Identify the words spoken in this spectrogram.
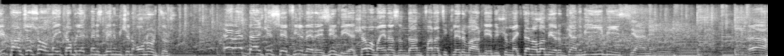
Bir parçası olmayı kabul etmeniz benim için onurdur. Evet belki sefil ve rezil bir yaşam ama en azından fanatikleri var diye düşünmekten alamıyorum kendimi. iyi bir his yani. Ah.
